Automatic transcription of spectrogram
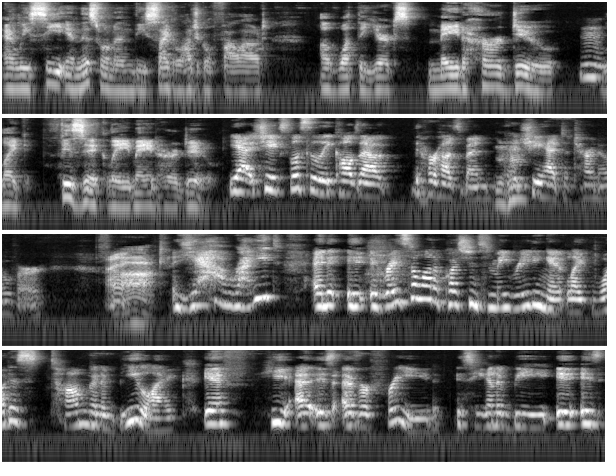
And we see in this woman the psychological fallout of what the Yeerks made her do, Mm. like physically made her do. Yeah, she explicitly calls out her husband Mhm. that she had to turn over. Fuck. yeah, right? And it, it, it raised a lot of questions to me reading it. Like, what is Tom going to be like if he is ever freed? Is he going to be. Is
